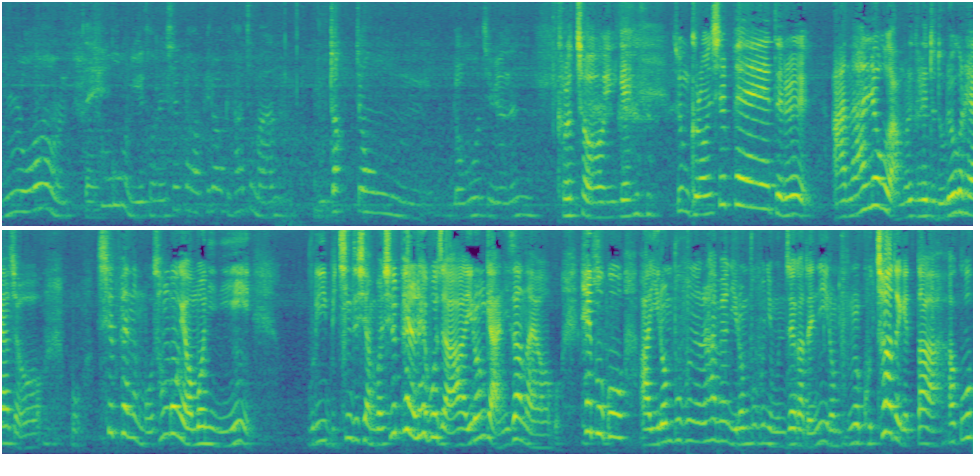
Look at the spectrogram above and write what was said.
물론 네. 성공을 위해서는 실패가 필요하긴 하지만 무작정 넘어지면은 그렇죠. 이게 좀 그런 실패들을 안 하려고 아무리 그래도 노력을 해야죠. 뭐 실패는 뭐 성공의 어머니니 우리 미친 듯이 한번 실패를 해보자 이런 게 아니잖아요. 뭐 해보고 아 이런 부분을 하면 이런 부분이 문제가 되니 이런 부분을 고쳐야 되겠다 하고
